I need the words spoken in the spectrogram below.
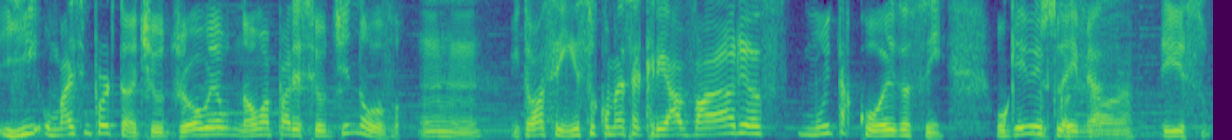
E o mais importante, o Joel não apareceu de novo. Uhum. Então, assim, isso começa a criar várias, muita coisa, assim. O gameplay me, né? Isso,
